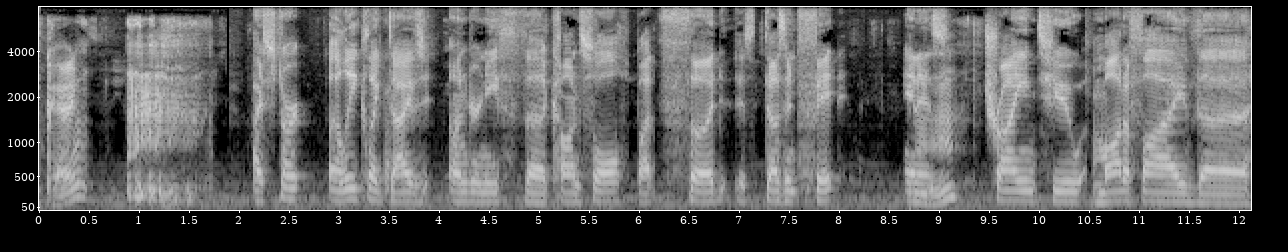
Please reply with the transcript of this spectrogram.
Okay. I start. Alik like dives underneath the console, but thud it doesn't fit, and Mhm. is trying to modify the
